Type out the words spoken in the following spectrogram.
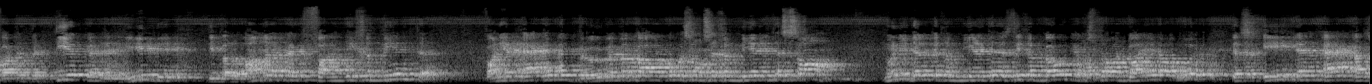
wat dit beteken in hierdie die belangrikheid van die gemeente. Wanneer ek en my broer bymekaar is ons 'n gemeente saam. Moenie dink 'n gemeente is die gebou nie. Ons praat baie daaroor. Dis u en ek as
